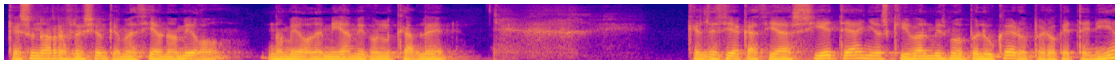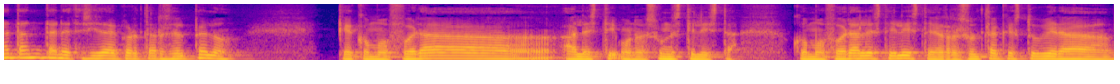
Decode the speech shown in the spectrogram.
que es una reflexión que me hacía un amigo, un amigo de Miami con el que hablé, que él decía que hacía siete años que iba al mismo peluquero, pero que tenía tanta necesidad de cortarse el pelo, que como fuera al estilista, bueno, es un estilista, como fuera al estilista y resulta que estuviera,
